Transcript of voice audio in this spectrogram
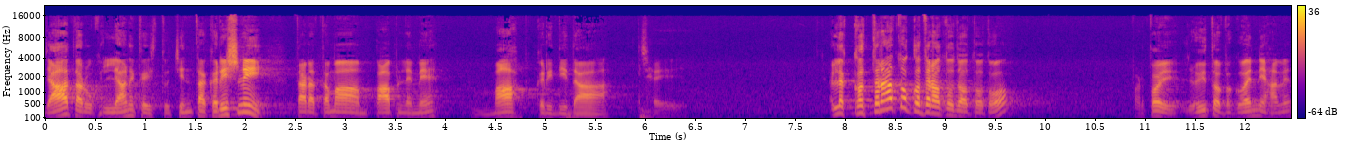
જા, તારું કલ્યાણ કહીશ તું ચિંતા કરીશ નહીં. તારા તમામ પાપને મેં માફ કરી દીધા છે. એટલે કતરાતો કતરાતો જતો હતો. પણ તોય જોયું તો ભગવાનની સામે.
